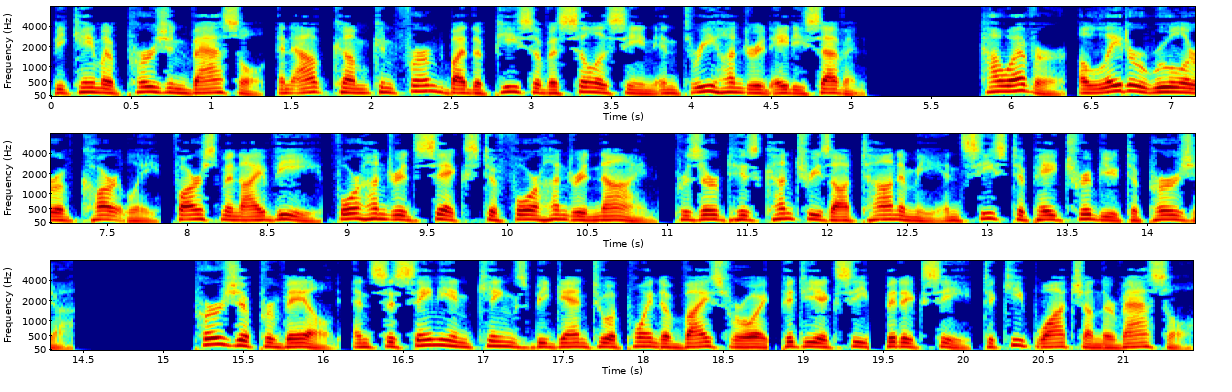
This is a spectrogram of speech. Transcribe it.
became a Persian vassal, an outcome confirmed by the Peace of Acilisene in 387. However, a later ruler of Kartli, Farsman IV 406 preserved his country's autonomy and ceased to pay tribute to Persia. Persia prevailed, and Sasanian kings began to appoint a viceroy to keep watch on their vassal.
